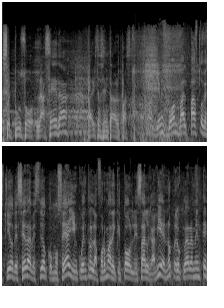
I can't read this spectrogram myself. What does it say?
se puso la seda para irse a sentar al pasto. James Bond va al pasto vestido de seda, vestido como sea y encuentra la forma de que todo le salga bien, ¿no? Pero claramente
